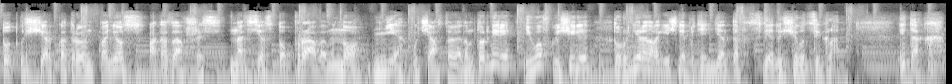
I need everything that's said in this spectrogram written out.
тот ущерб, который он понес, оказавшись на все 100 правым, но не участвуя в этом турнире, его включили в турнир аналогичных претендентов следующего цикла. Итак,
